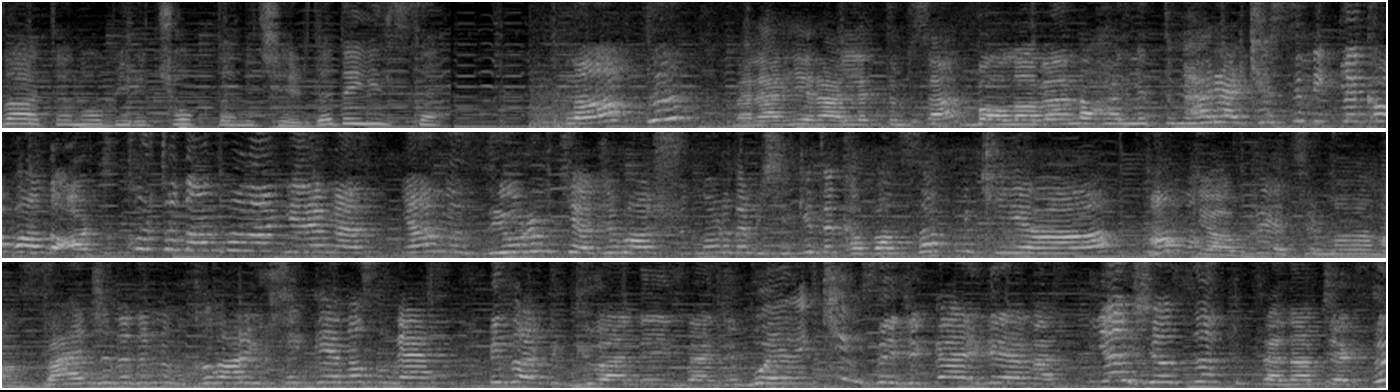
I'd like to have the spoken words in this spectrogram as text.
zaten o biri çoktan içeride değilse. Ne yaptın? Ben her yeri hallettim sen. Vallahi ben de hallettim. Her yer kesinlikle kapandı. Artık kurt adam falan gelemez. Yalnız diyorum ki acaba şunları da bir şekilde kapatsak mı ki ya? Ama ya buraya tırmanamaz. Bence de değil mi? Bu kadar yüksekliğe nasıl gelsin? Biz artık güvendeyiz bence. Bu eve kimsecikler giremez. Yaşasın. Sen ne yapacaksın?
